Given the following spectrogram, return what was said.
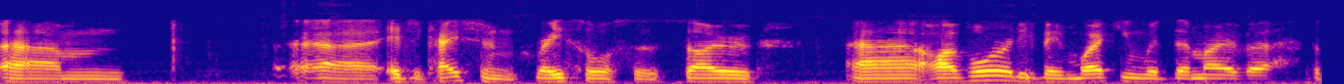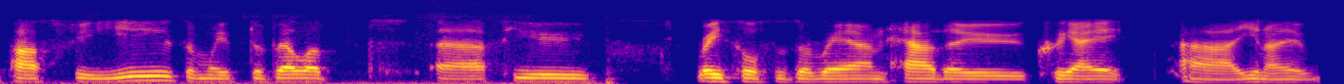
uh, education resources. So uh, I've already been working with them over the past few years, and we've developed a few resources around how to create uh, you know,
